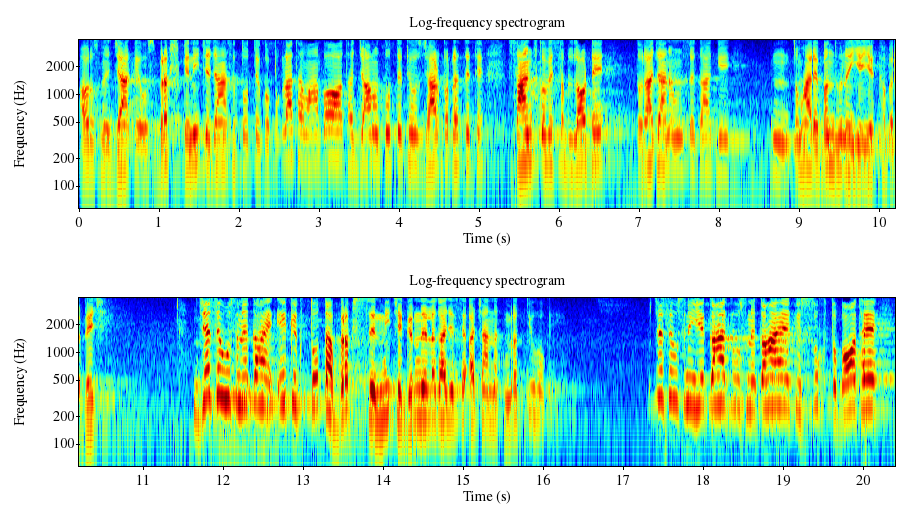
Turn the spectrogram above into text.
और उसने जाके उस वृक्ष के नीचे जहाँ से तोते को पकड़ा था, वहाँ बहुत हज़ारों तोते थे उस झाड़ पर रहते थे। साँझ को वे सब लौटे। तो राजा ने उनसे कहा कि तुम्हारे बंधु ने ये ये खबर भेजी। जैसे उसने कहा एक एक तोता वृक्ष से नीचे गिरने लगा, जैसे अचानक मृत्यु हो गई। जैसे उसने ये कहा कि उसने कहा है कि सुख तो बहुत है,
